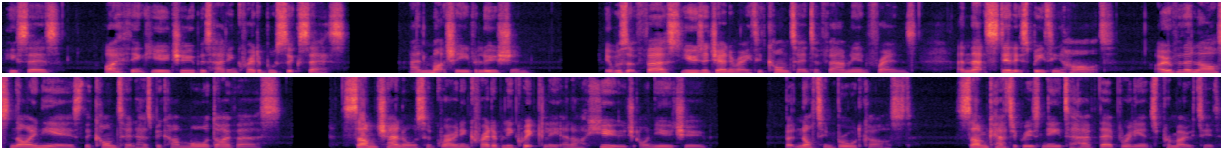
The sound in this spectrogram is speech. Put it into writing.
he says, I think YouTube has had incredible success and much evolution. It was at first user generated content of family and friends, and that's still its beating heart. Over the last nine years, the content has become more diverse. Some channels have grown incredibly quickly and are huge on YouTube, but not in broadcast. Some categories need to have their brilliance promoted.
